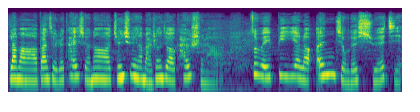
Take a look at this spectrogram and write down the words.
那么，伴随着开学呢，军训也马上就要开始了。作为毕业了 N 久的学姐，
